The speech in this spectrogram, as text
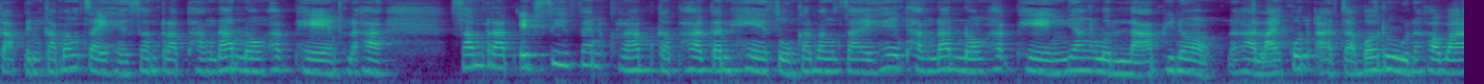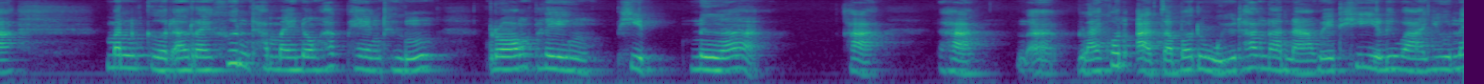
กับเป็นกำลังใจให้สำหรับทางด้านน้องฮักแพงนะคะสำหรับ FC แฟนคลับกับพากันแห่ส่งกำลังใจให้ทางด้านน้องฮักเพลงย่างหล่นหลามพี่น้องนะคะ หลายคนอาจจะบ่รู้นะคะว่า มันเกิดอะไรขึ้นทำไมน้องฮักเพลงถึงร้องเพลงผิดเนื้อค่ะนะคะ หลายคนอาจจะบ่รู้อยู่ทางด้านนาเวทีหรือว่าอยู่ใน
